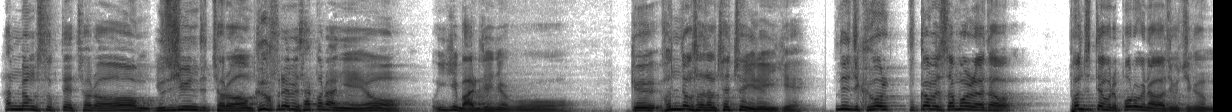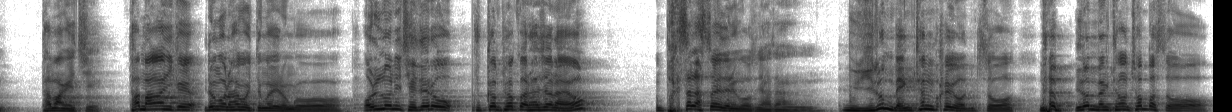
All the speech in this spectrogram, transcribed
한명숙 때처럼 유시민 때처럼 그 프레임의 사건 아니에요. 이게 말이 되냐고. 그 헌정사상 최초의 일이에요 이게. 근데 이제 그걸 국감에서 써먹으려다 편지 때문에 뽀록이 나가지고 지금 다 망했지. 다 망하니까 이런 걸 하고 있던 거야 이런 거. 언론이 제대로 국감 평가를 하잖아요. 그럼 박살 났어야 되는 거거든 야당. 뭐 이런 맹탕이 어딨어. 나 이런 맹탕은 처음 봤어.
